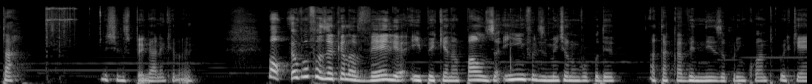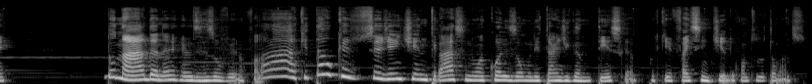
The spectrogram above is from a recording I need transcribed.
Tá. Deixa eles pegarem aquilo aí. Bom, eu vou fazer aquela velha e pequena pausa e infelizmente eu não vou poder atacar Veneza por enquanto, porque do nada, né, eles resolveram falar, ah, que tal que se a gente entrasse numa coalizão militar gigantesca, porque faz sentido contra os otomanos.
